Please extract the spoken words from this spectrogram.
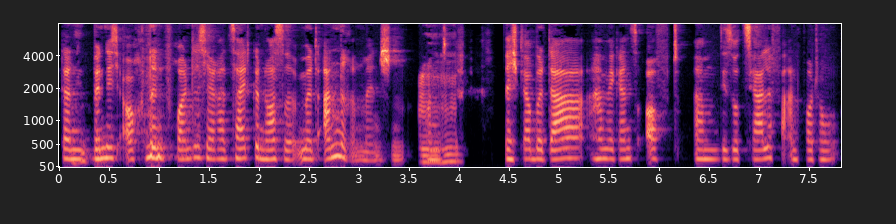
dann mhm. bin ich auch ein freundlicherer Zeitgenosse mit anderen Menschen. Mhm. Und ich glaube, da haben wir ganz oft ähm, die soziale Verantwortung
